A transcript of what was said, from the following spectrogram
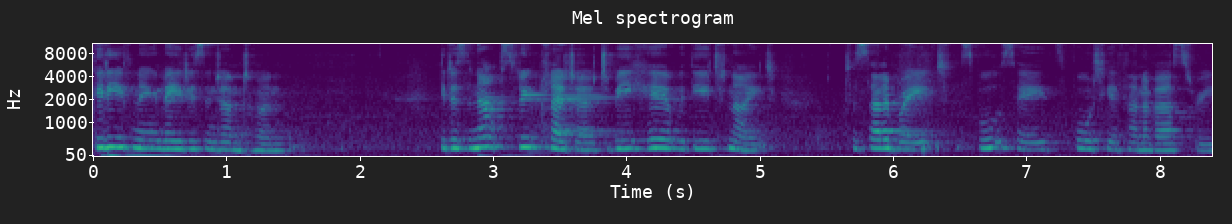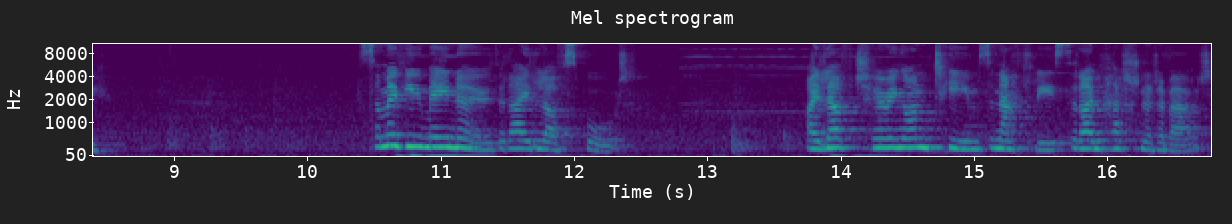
Good evening, ladies and gentlemen. It is an absolute pleasure to be here with you tonight to celebrate SportsAid's 40th anniversary. Some of you may know that I love sport. I love cheering on teams and athletes that I'm passionate about.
